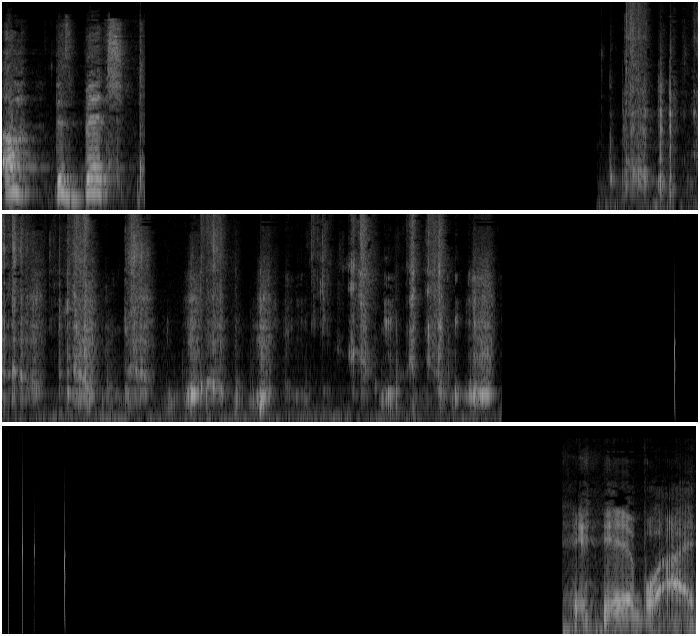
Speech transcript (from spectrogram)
Ugh, this bitch. yeah, boy.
